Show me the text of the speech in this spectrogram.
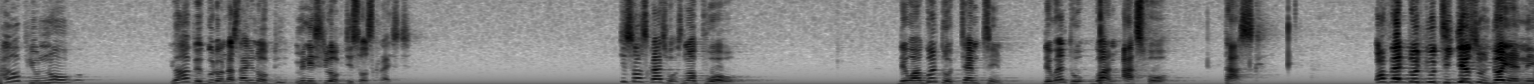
I hope you know, you have a good understanding of the ministry of Jesus Christ. Jesus Christ was not poor. They were going to tempt him. They went to go and ask for task. wọ́n fẹ́ dojú ti Jésù jọ yẹn ni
